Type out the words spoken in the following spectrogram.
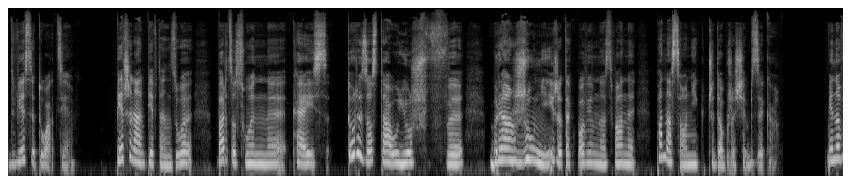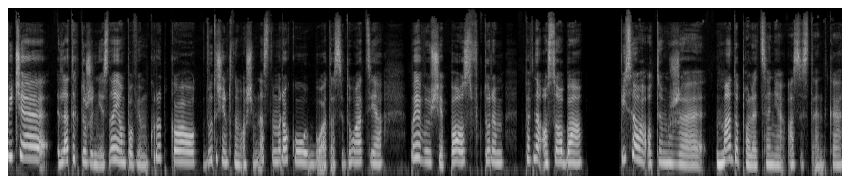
dwie sytuacje. Pierwszy najpierw ten zły, bardzo słynny case, który został już w branżuni, że tak powiem, nazwany Panasonic, czy dobrze się bzyka. Mianowicie, dla tych, którzy nie znają, powiem krótko, w 2018 roku była ta sytuacja, pojawił się post, w którym pewna osoba pisała o tym, że ma do polecenia asystentkę,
